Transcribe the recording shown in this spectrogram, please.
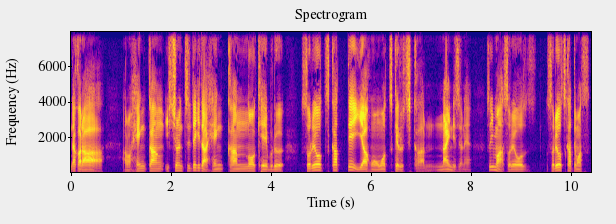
だから、あの変換、一緒についてきた変換のケーブル、それを使ってイヤホンをつけるしかないんですよね。そ今はそれを、それを使ってます。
